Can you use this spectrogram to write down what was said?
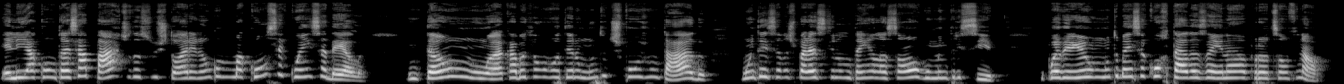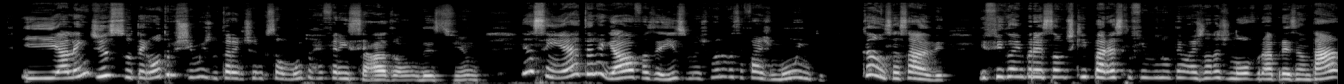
ele acontece a parte da sua história, não como uma consequência dela. Então, acaba que é um roteiro muito desconjuntado. Muitas cenas parece que não têm relação alguma entre si. E poderiam muito bem ser cortadas aí na produção final. E além disso, tem outros filmes do Tarantino que são muito referenciados ao longo desse filme. E assim, é até legal fazer isso, mas quando você faz muito, cansa, sabe? E fica a impressão de que parece que o filme não tem mais nada de novo para apresentar,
